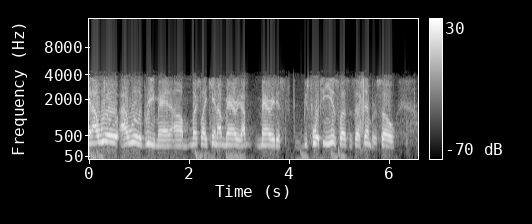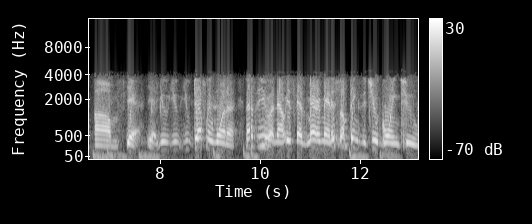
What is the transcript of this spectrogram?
and I will I will agree, man. Um, much like Ken, I'm married. I'm married. It's be 14 years for us in September. So, um, yeah, yeah. You you you definitely want to. That's you know, now. It's as a married man. There's some things that you're going to,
